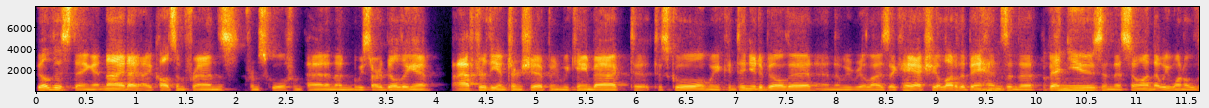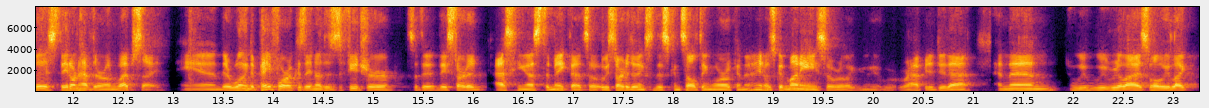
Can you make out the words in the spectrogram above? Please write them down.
build this thing at night. I, I, called some friends from school from Penn, and then we started building it after the internship. And we came back to, to school and we continued to build it. And then we realized, like, hey, actually, a lot of the bands and the venues and the so on that we want to list, they don't have their own website and they're willing to pay for it because they know there's a future. So they, they started asking us to make that. So we started doing this consulting work and, you know, it's good money. So we're like, we're happy to do that. And then we, we realized, well, we like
